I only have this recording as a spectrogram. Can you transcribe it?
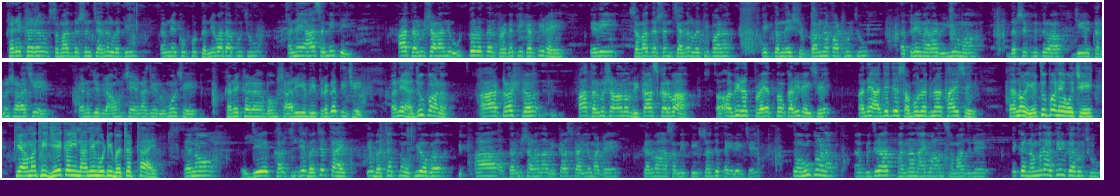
ખરેખર સમાજ દર્શન ચેનલ વતી એમને ખૂબ ખૂબ ધન્યવાદ આપું છું અને આ સમિતિ આ ધર્મશાળાની ઉત્તરોત્તર પ્રગતિ કરતી રહે એવી સમાજ દર્શન ચેનલ વતી પણ એક તમને શુભકામના પાઠવું છું. અત્રે મારા વિડીયોમાં દર્શક મિત્રો આપ જે ધર્મશાળા છે, એનું જે ગ્રાઉન્ડ છે, એના જે રૂમો છે, ખરેખર બહુ સારી એવી પ્રગતિ છે. અને હજુ પણ આ ટ્રસ્ટ આ ધર્મશાળાનો વિકાસ કરવા અવિરત પ્રયત્નો કરી રહી છે અને આજે જે સમૂહ લગ્ન થાય છે, એનો હેતુ પણ એવો છે કે આમાંથી જે કંઈ નાની મોટી બચત થાય, એનો જે ખર્ચ જે બચત થાય, એ બચતનો ઉપયોગ આ ધર્મશાળાના વિકાસ કાર્ય માટે કરવા આ સમિતિ સજ્જ થઈ રહી છે. તો હું પણ ગુજરાતભરના નાયવાળન સમાજને એક નમ્ર અપીલ કરું છું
